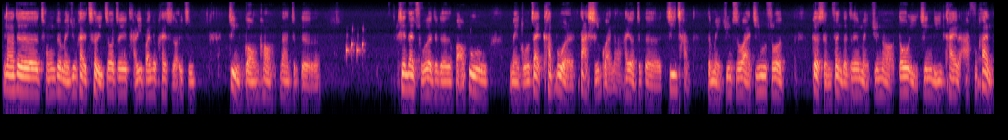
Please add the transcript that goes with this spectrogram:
那这从这美军开始撤离之后，这些塔利班就开始哦一直进攻哈。那这个现在除了这个保护美国在喀布尔大使馆呢，还有这个机场的美军之外，几乎所有。各省份的这些美军哦，都已经离开了阿富汗。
